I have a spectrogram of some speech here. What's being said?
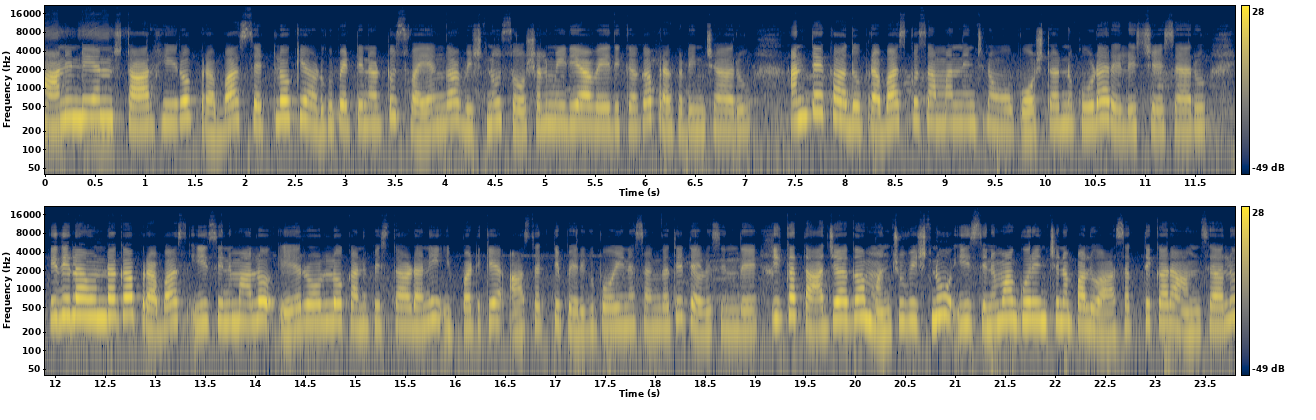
pan Indian star hero Prabhas సెట్లోకి పెట్టినట్టు స్వయంగా విష్ణు సోషల్ మీడియా వేదికగా ప్రకటించారు. అంతేకాదు ప్రభాస్కు సంబంధించిన ఓ పోస్టర్ను కూడా రిలీజ్ చేశారు. ఇదిలా ఉండగా ప్రభాస్ ఈ సినిమాలో ఏ రోల్లో కనిపిస్తాడని ఇప్పటికే ఆసక్తి పెరిగిపోయిన సంగతి తెలిసిందే. ఇక తాజాగా మంచు విష్ణు ఈ సినిమా గురించిన పలు ఆసక్తికర అంశాలు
